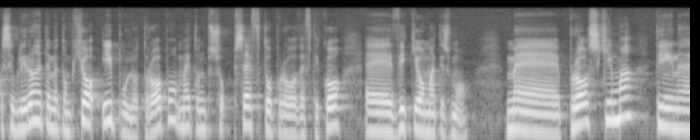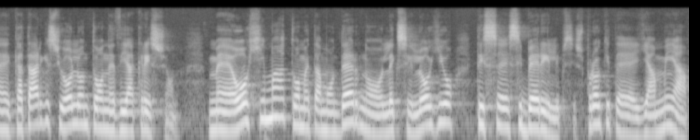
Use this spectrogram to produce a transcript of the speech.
συμπληρώνεται με τον πιο ύπουλο τρόπο, με τον ψεύτο-προοδευτικό ε, δικαιωματισμό. Με πρόσχημα την ε, κατάργηση όλων των διακρίσεων. Με όχημα το μεταμοντέρνο λεξιλόγιο της ε, συμπερίληψης. Πρόκειται για μία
